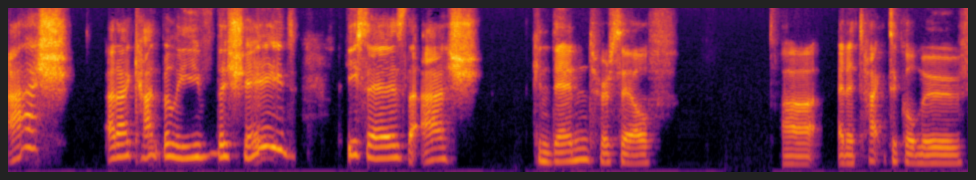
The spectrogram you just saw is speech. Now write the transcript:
Ash. And I can't believe the shade. He says that Ash condemned herself uh, in a tactical move,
